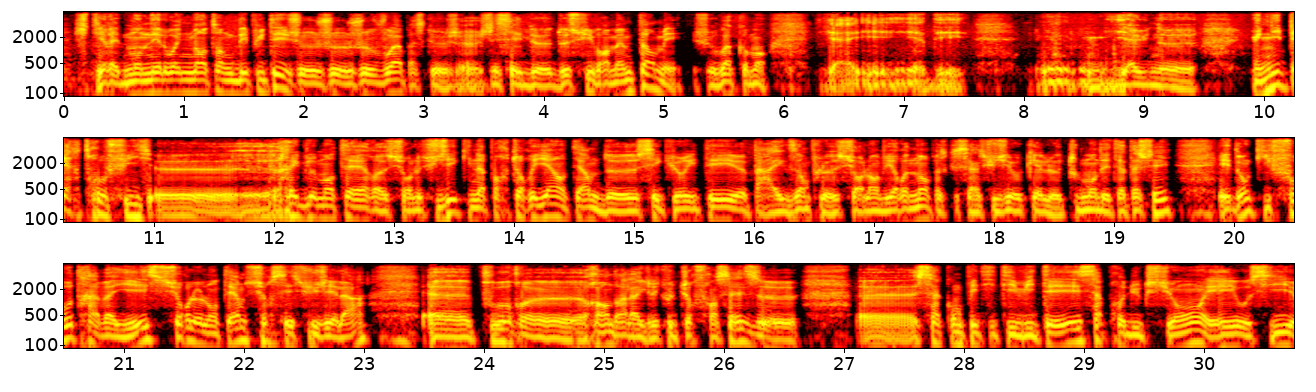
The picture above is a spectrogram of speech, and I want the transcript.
je dirais, de mon éloignement en tant que député. Je, vois parce que j'essaye de, suivre en même temps, mais je vois comment il y a des il y a une, une hypertrophie euh, réglementaire sur le sujet qui n'apporte rien en termes de sécurité, euh, par exemple sur l'environnement, parce que c'est un sujet auquel tout le monde est attaché. Et donc il faut travailler sur le long terme sur ces sujets-là euh, pour euh, rendre à l'agriculture française euh, euh, sa compétitivité, sa production et aussi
